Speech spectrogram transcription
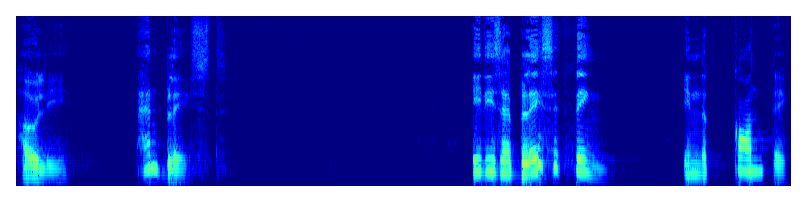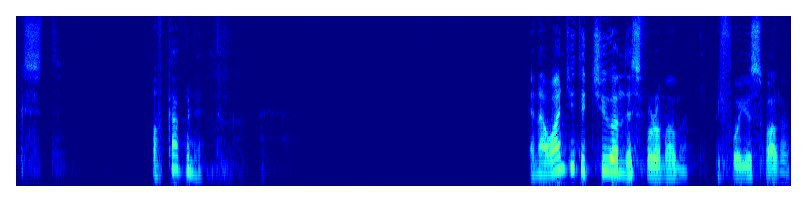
holy, and blessed. It is a blessed thing in the context of covenant. And I want you to chew on this for a moment before you swallow.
